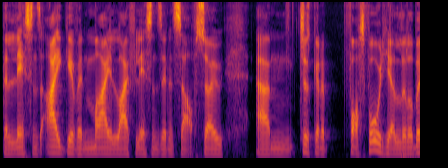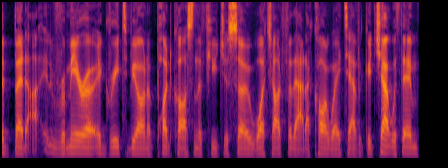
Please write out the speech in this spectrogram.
the lessons I give and my life lessons in itself. So um, just to fast forward here a little bit, but uh, Ramiro agreed to be on a podcast in the future. So watch out for that. I can't wait to have a good chat with him,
